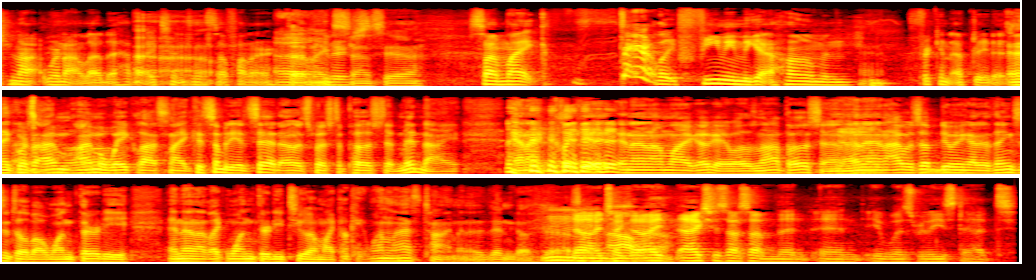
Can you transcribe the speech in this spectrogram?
cannot, we're not allowed to have iTunes and stuff on our That makes computers. sense, yeah. So I'm like, there, like fiending to get home and freaking update it. And of course, So- I'm I'm awake last night because somebody had said, "Oh, it's supposed to post at midnight," and I click it, and then I'm like, "Okay, well, it's not posting." And then I was up doing other things until about 1.30, and then at like 1.32, I'm like, "Okay, one last time," and it didn't go through. was No, like, I checked "Oh, it. wow." I, I actually saw something that, and it was released at.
